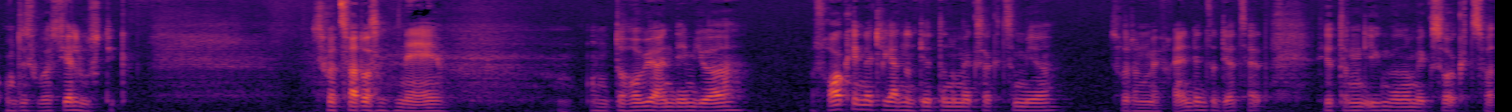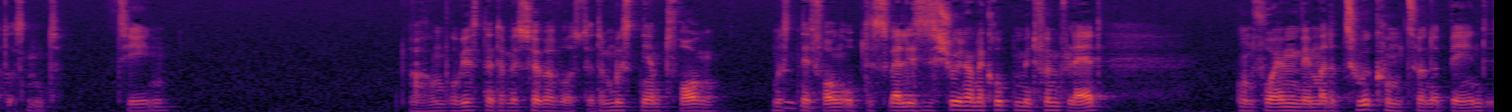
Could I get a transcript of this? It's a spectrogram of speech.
und es war sehr lustig. Das war 2009 und da habe ich auch in dem Jahr eine Frau kennengelernt und die hat dann nochmal gesagt zu mir, das war dann meine Freundin zu der Zeit, die hat dann irgendwann nochmal gesagt, 2010, warum probierst du nicht einmal selber was? Da musst du niemand fragen musst nicht fragen, ob das, weil es ist schon in einer Gruppe mit fünf Leuten und vor allem, wenn man dazukommt zu einer Band,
